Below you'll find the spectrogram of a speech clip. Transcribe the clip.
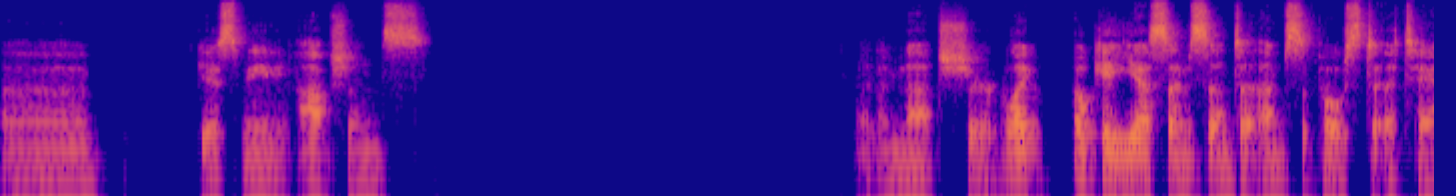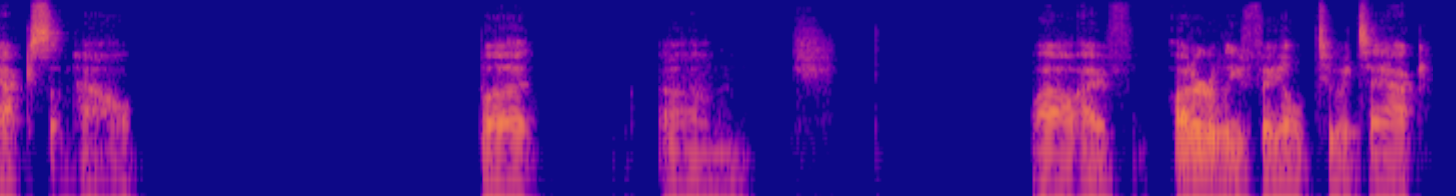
uh, gives me options. And I'm not sure. Like, okay, yes, I'm sente, I'm supposed to attack somehow. But, um, wow, I've utterly failed to attack.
